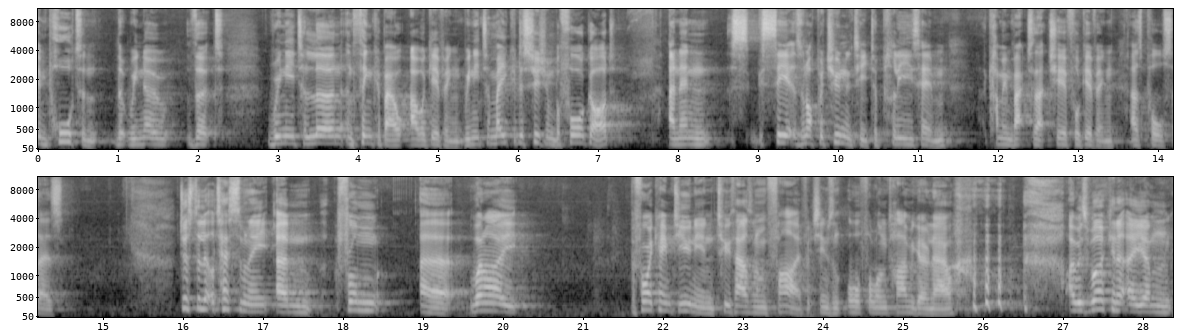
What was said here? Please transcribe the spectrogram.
important that we know that we need to learn and think about our giving. We need to make a decision before God and then see it as an opportunity to please Him, coming back to that cheerful giving, as Paul says. Just a little testimony um, from uh, when I, before I came to uni in 2005, which seems an awful long time ago now, I was working at a, um,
